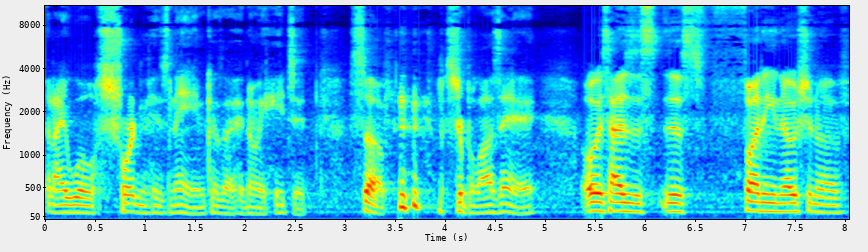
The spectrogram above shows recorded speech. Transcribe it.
and I will shorten his name because I know he hates it. So, Mr. Blase always has this this funny notion of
